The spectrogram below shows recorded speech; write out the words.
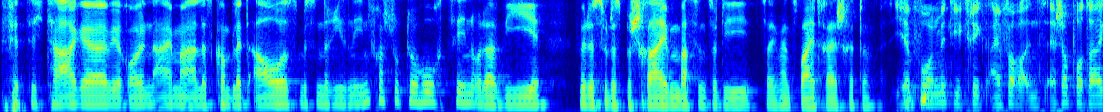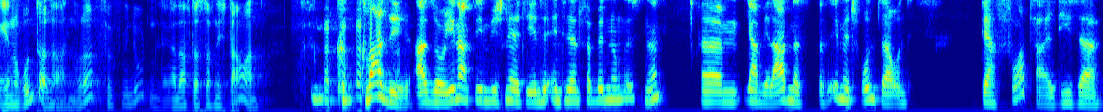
40 Tage, wir rollen einmal alles komplett aus, müssen eine riesen Infrastruktur hochziehen oder wie würdest du das beschreiben? Was sind so die, sag ich mal, zwei, drei Schritte? Also ich habe vorhin mitgekriegt, einfach ins Azure-Portal gehen und runterladen, oder? Fünf Minuten länger darf das doch nicht dauern. Quasi, also je nachdem, wie schnell die Internetverbindung ist. Ne? Ähm, ja, wir laden das, das Image runter und der Vorteil dieser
